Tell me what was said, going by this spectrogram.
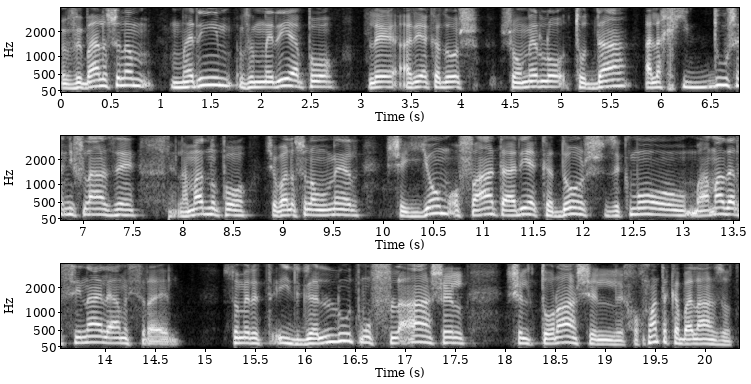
ובעל הסולם מרים ומריע פה לארי הקדוש שאומר לו תודה על החידוש הנפלא הזה. למדנו פה שבעל הסולם אומר שיום הופעת הארי הקדוש זה כמו מעמד הר סיני לעם ישראל. זאת אומרת התגלות מופלאה של, של תורה, של חוכמת הקבלה הזאת.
